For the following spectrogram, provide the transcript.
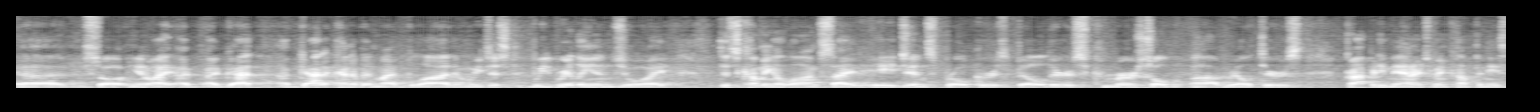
uh, so you know, I, I've, I've got I've got it kind of in my blood, and we just we really enjoy just coming alongside agents, brokers, builders, commercial uh, realtors, property management companies,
